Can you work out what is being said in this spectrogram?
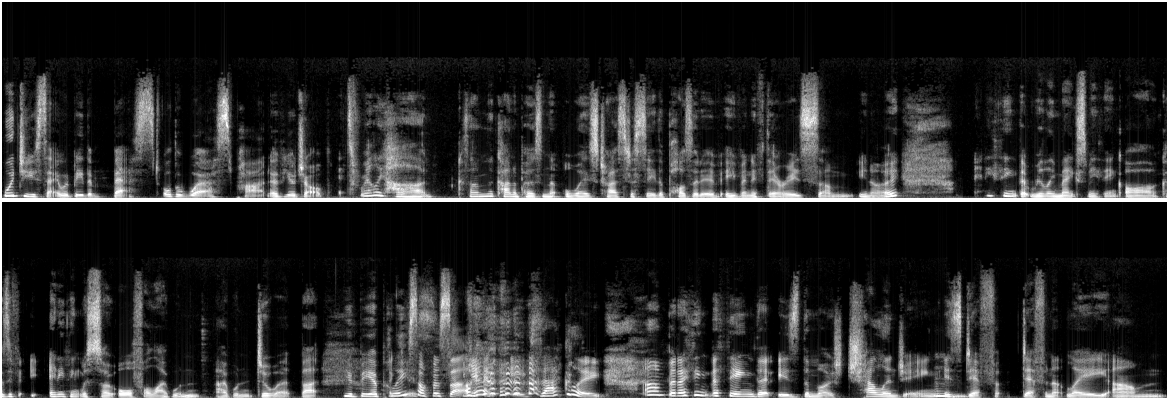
would you say would be the best or the worst part of your job? it's really hard because I'm the kind of person that always tries to see the positive, even if there is some, you know, anything that really makes me think, oh, because if anything was so awful, I wouldn't, I wouldn't do it. But You'd be a police officer. yes, exactly. Um, but I think the thing that is the most challenging is def- definitely um,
